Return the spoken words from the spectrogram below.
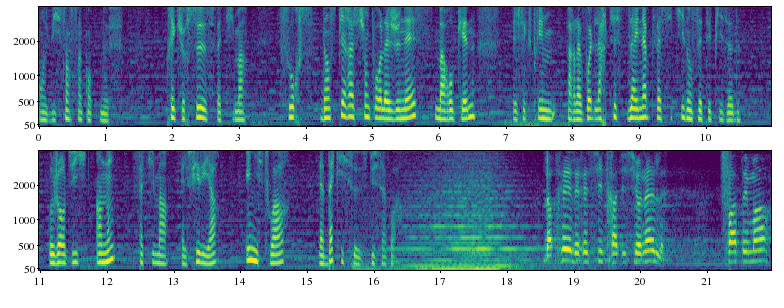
en 859. Précurseuse Fatima, source d'inspiration pour la jeunesse marocaine, elle s'exprime par la voix de l'artiste Zainab Fasiki dans cet épisode. Aujourd'hui, un nom, Fatima El Firia, une histoire, la bâtisseuse du savoir. D'après les récits traditionnels, Fatima,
